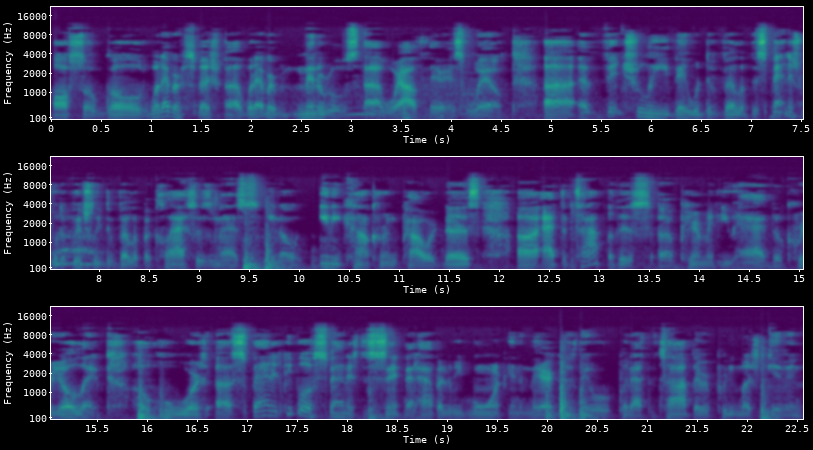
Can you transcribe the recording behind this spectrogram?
also gold, whatever special, uh, whatever minerals uh, were out there as well. Uh, eventually, they would develop. The Spanish would eventually develop a classism, as you know, any conquering power does. Uh, at the top of this uh, pyramid, you had the Creole, who, who were uh, Spanish people of Spanish descent that happened to be born in America. They were put at the top. They were pretty much given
